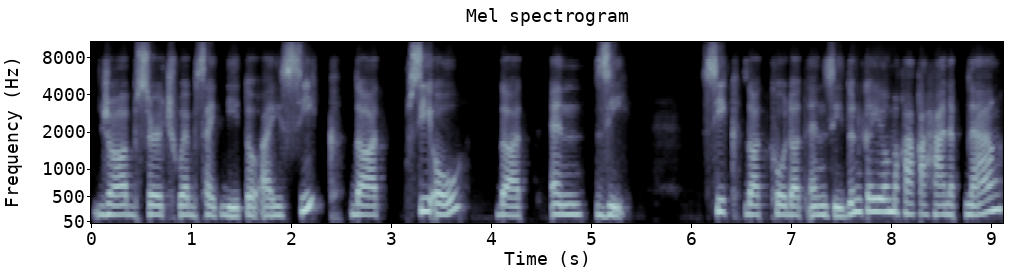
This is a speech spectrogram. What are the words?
job search website dito ay seek.co.nz. seek.co.nz. Doon kayo makakahanap ng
